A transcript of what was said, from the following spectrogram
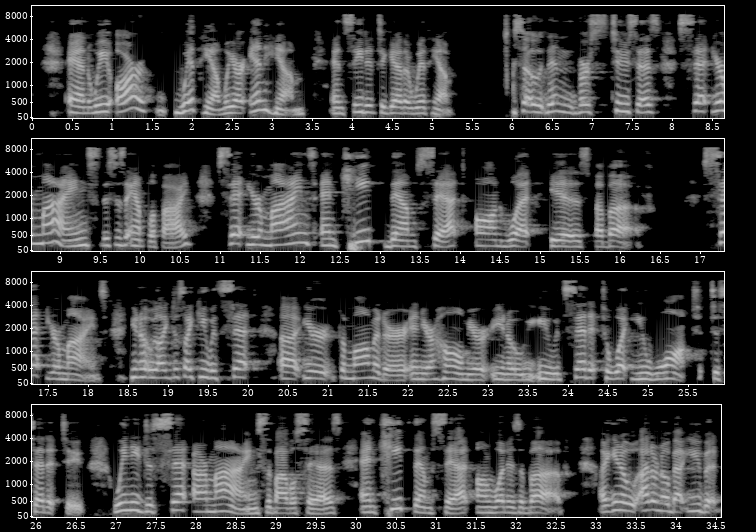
And we are with Him. We are in Him and seated together with Him. So then verse two says, set your minds, this is amplified, set your minds and keep them set on what is above. Set your minds. You know, like, just like you would set uh, your thermometer in your home, your, you know, you would set it to what you want to set it to. We need to set our minds, the Bible says, and keep them set on what is above. Uh, you know, I don't know about you, but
